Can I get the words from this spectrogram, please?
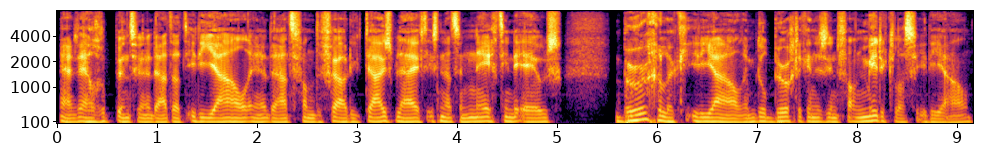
Ja, dat is een heel goed punt inderdaad. Dat ideaal inderdaad van de vrouw die thuis blijft... is net een 19e eeuws burgerlijk ideaal. Ik bedoel burgerlijk in de zin van middenklasse ideaal.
